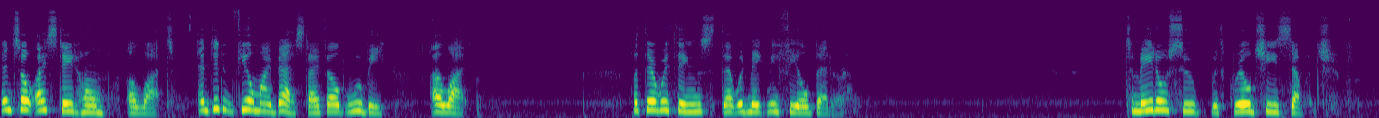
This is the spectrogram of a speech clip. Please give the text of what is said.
And so I stayed home a lot and didn't feel my best. I felt wooby a lot. But there were things that would make me feel better. Tomato soup with grilled cheese sandwich.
